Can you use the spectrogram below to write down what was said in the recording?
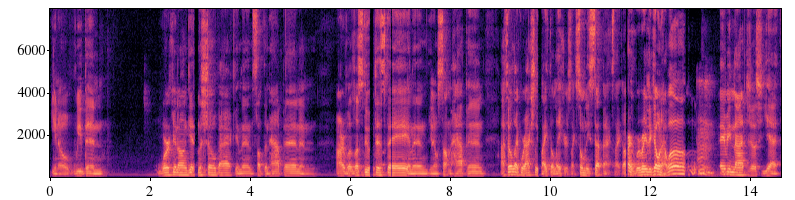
you know, we've been working on getting the show back and then something happened and all right, well, let's do it this day and then, you know, something happened. I feel like we're actually like the Lakers, like so many setbacks. Like, all right, we're ready to go now. Well, Mm. maybe not just yet.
